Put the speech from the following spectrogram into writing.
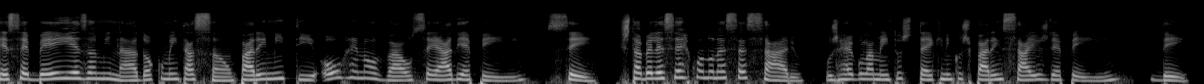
Receber e examinar a documentação para emitir ou renovar o CA de EPI. c. Estabelecer, quando necessário, os regulamentos técnicos para ensaios de EPI. d.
